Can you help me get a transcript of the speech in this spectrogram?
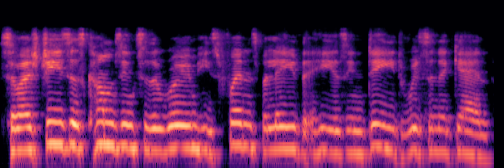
So, as Jesus comes into the room, his friends believe that he is indeed risen again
